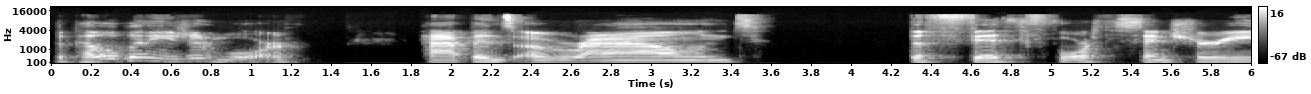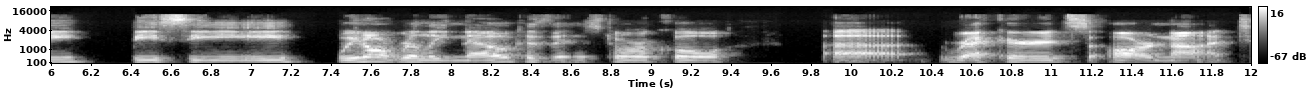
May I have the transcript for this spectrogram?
the peloponnesian war happens around the fifth, fourth century BCE. We don't really know because the historical uh, records are not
